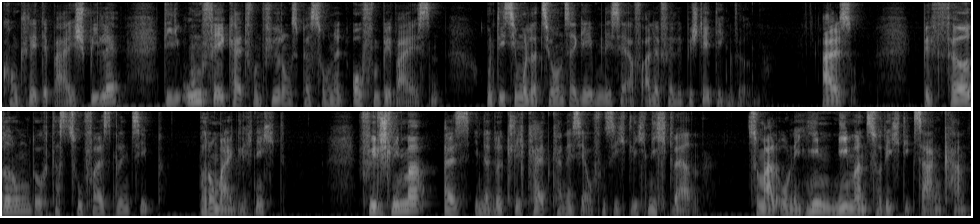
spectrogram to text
konkrete Beispiele, die die Unfähigkeit von Führungspersonen offen beweisen und die Simulationsergebnisse auf alle Fälle bestätigen würden. Also, Beförderung durch das Zufallsprinzip? Warum eigentlich nicht? Viel schlimmer als in der Wirklichkeit kann es ja offensichtlich nicht werden. Zumal ohnehin niemand so richtig sagen kann,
